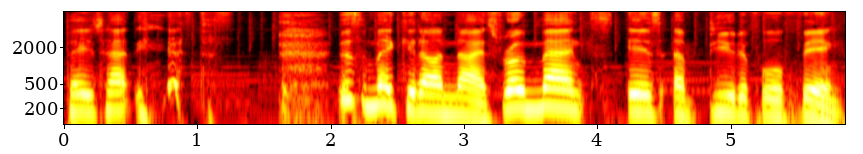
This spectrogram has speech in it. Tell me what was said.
babes, how? just, just make it all nice. Romance is a beautiful thing.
